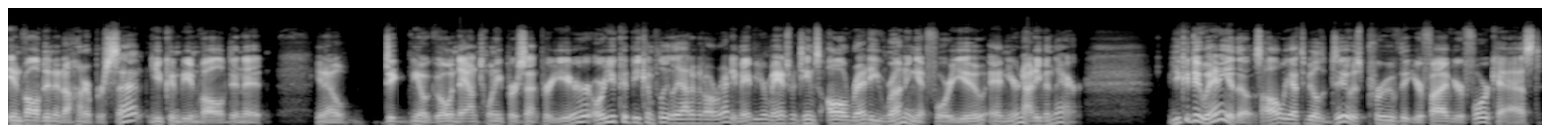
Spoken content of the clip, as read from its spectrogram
involved in it 100%. You can be involved in it, you know, you know, going down 20% per year, or you could be completely out of it already. Maybe your management team's already running it for you and you're not even there. You could do any of those. All we have to be able to do is prove that your five year forecast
